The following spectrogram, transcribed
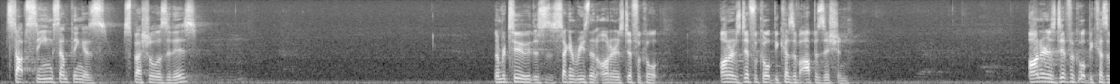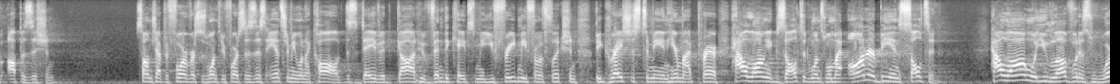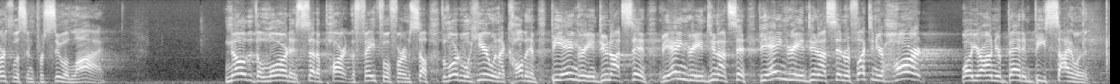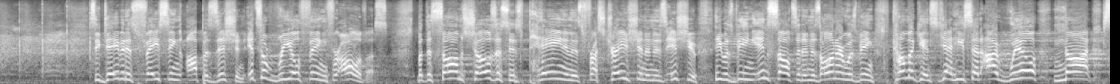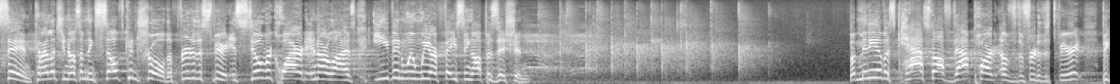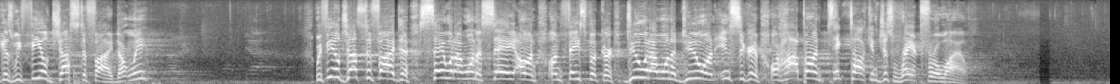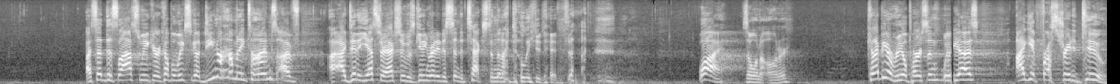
stop seeing something as special as it is. Number two, this is the second reason that honor is difficult. Honor is difficult because of opposition. Honor is difficult because of opposition. Psalm chapter 4, verses 1 through 4 says this Answer me when I call. This is David, God who vindicates me. You freed me from affliction. Be gracious to me and hear my prayer. How long, exalted ones, will my honor be insulted? How long will you love what is worthless and pursue a lie? Know that the Lord has set apart the faithful for himself. The Lord will hear when I call to him. Be angry and do not sin. Be angry and do not sin. Be angry and do not sin. Reflect in your heart while you're on your bed and be silent. See, David is facing opposition. It's a real thing for all of us. But the psalm shows us his pain and his frustration and his issue. He was being insulted and his honor was being come against, yet he said, I will not sin. Can I let you know something? Self control, the fruit of the Spirit, is still required in our lives, even when we are facing opposition. But many of us cast off that part of the fruit of the Spirit because we feel justified, don't we? We feel justified to say what I want to say on, on Facebook or do what I want to do on Instagram or hop on TikTok and just rant for a while. I said this last week or a couple weeks ago. Do you know how many times I've, I, I did it yesterday. I actually was getting ready to send a text and then I deleted it. Why? Because I want to honor. Can I be a real person with you guys? I get frustrated too.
